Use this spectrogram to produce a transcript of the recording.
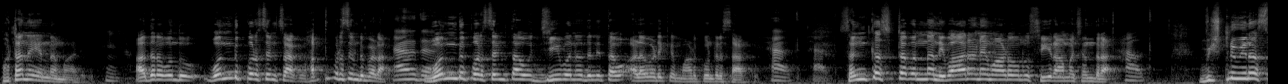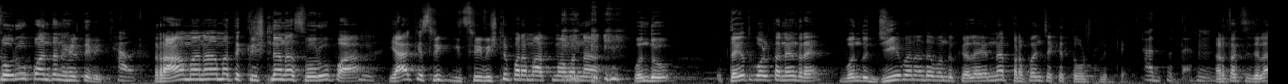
ಪಠನೆಯನ್ನ ಮಾಡಿ. ಅದರ ಒಂದು ಒಂದು ಪರ್ಸೆಂಟ್ ಸಾಕು ಹತ್ತು ಪರ್ಸೆಂಟ್ ಬೇಡ. ಒಂದು ಪರ್ಸೆಂಟ್ ತಾವು ಜೀವನದಲ್ಲಿ ತಾವು ಅಳವಡಿಕೆ ಮಾಡ್ಕೊಂಡ್ರೆ ಸಾಕು. ಸಂಕಷ್ಟವನ್ನ ನಿವಾರಣೆ ಮಾಡೋನು ಶ್ರೀರಾಮಚಂದ್ರ ಹೌದು. ವಿಷ್ಣುವಿನ ಸ್ವರೂಪ ಅಂತಾನೆ ಹೇಳ್ತೀವಿ. ರಾಮನ ಮತ್ತೆ ಕೃಷ್ಣನ ಸ್ವರೂಪ ಯಾಕೆ ಶ್ರೀ ಶ್ರೀ ವಿಷ್ಣು ಪರಮಾತ್ಮವನ್ನ ಒಂದು ತೆಗೆದುಕೊಳ್ತಾನೆ ಅಂದ್ರೆ ಒಂದು ಜೀವನದ ಒಂದು ಕಲೆಯನ್ನ ಪ್ರಪಂಚಕ್ಕೆ ತೋರಿಸ್ಲಿಕ್ಕೆ. ಅದ್ಭುತ. ಅರ್ಥ ಆಗ್ತಿದೆಯಲ್ಲ?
